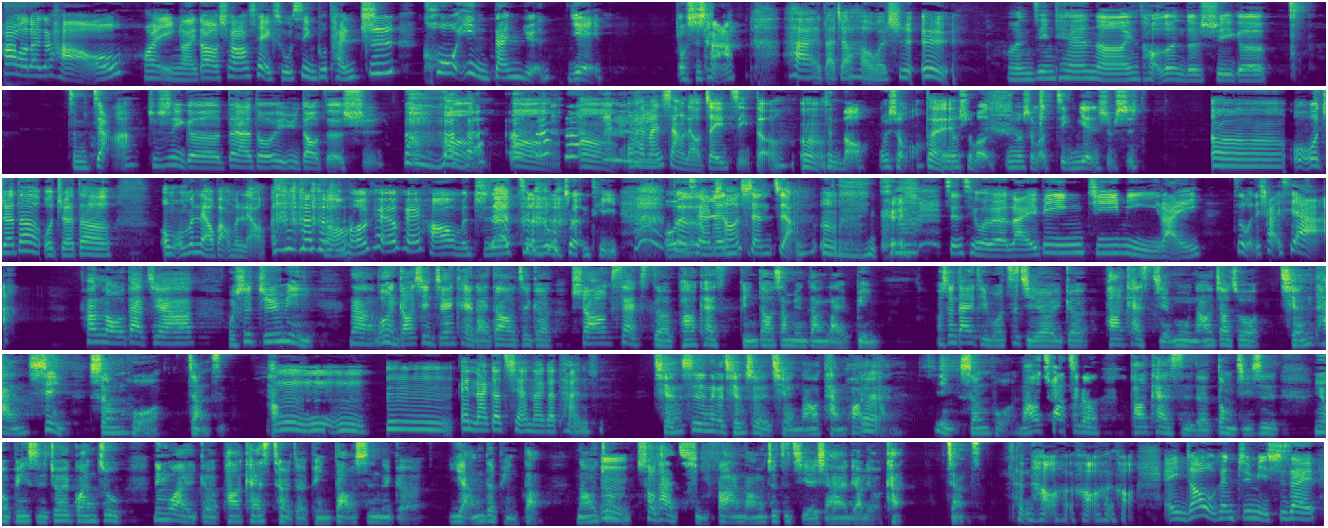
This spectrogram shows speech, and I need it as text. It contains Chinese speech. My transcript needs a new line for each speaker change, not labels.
Hello，大家好，欢迎来到 shout out sex 无性不谈之 call in 单元，耶、yeah！我是茶，
嗨，大家好，我是玉。
我们今天呢要讨论的是一个 怎么讲啊？就是一个大家都会遇到的事。
嗯嗯嗯，我还蛮想聊这一集的。嗯，
真的？为什么？
对，
你有什么？你有什么经验？是不是？
嗯，我我觉得，我觉得，我我们聊吧，我们聊。
oh, OK OK，好，我们直接进入正题。我们先
想要先讲，嗯，
可以先请我的来宾 Jimmy 来自我介绍一下。
Hello，大家，我是 Jimmy。那我很高兴今天可以来到这个 Shock Sex 的 Podcast 频道上面当来宾。我顺带一提，我自己也有一个 Podcast 节目，然后叫做“浅谈性生活”这样子。好，
嗯嗯嗯嗯，哎，哪个钱哪个谈？
钱是那个潜水的钱，然后谈话的谈，嗯、性生活。然后创这个 Podcast 的动机是因为我平时就会关注另外一个 Podcaster 的频道，是那个羊的频道。然后就受他的启发，嗯、然后就自己也想要聊聊看，这样子
很好，很好，很好。哎，你知道我跟 Jimmy 是在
